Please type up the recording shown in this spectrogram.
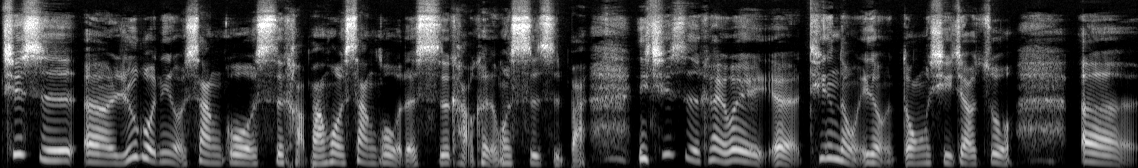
其实，呃，如果你有上过思考班或上过我的思考课程或师资班，你其实可以会呃听懂一种东西，叫做呃，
